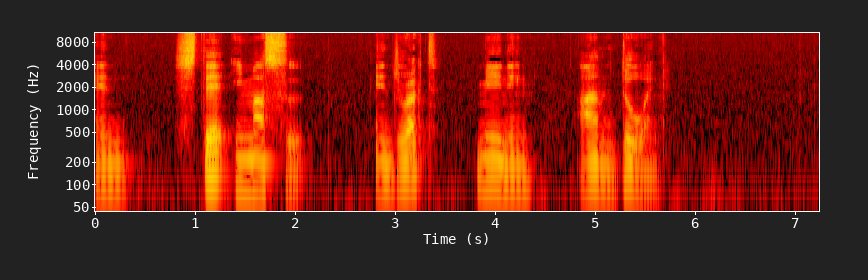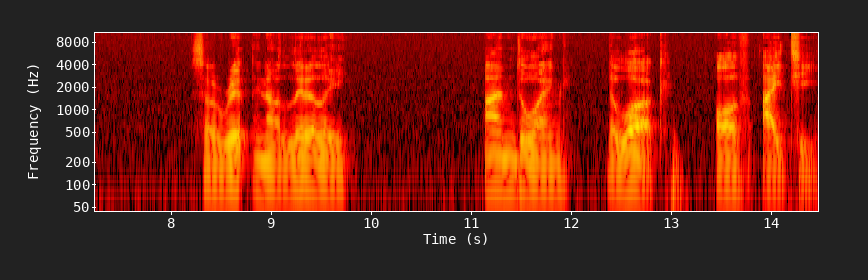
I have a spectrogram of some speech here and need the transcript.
and しています indirect meaning I'm doing so re- you know literally I'm doing the work Of IT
